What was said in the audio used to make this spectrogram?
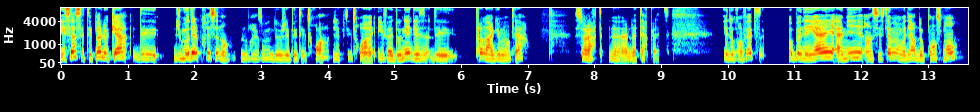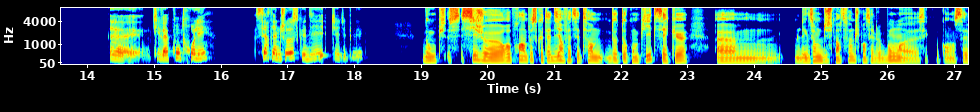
Et ça, c'était pas le cas du modèle précédent. Par exemple, de GPT-3. GPT-3, il va donner plein d'argumentaires sur la, Terre plate. Et donc, en fait, OpenAI a mis un système, on va dire, de pansement euh, qui va contrôler certaines choses que dit ChatGPT. Donc, si je reprends un peu ce que tu as dit, en fait, cette forme d'autocomplete, c'est que L'exemple du smartphone, je pense, est le bon. c'est qu'on sait,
